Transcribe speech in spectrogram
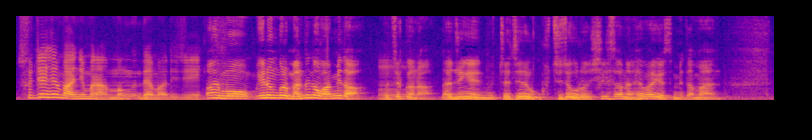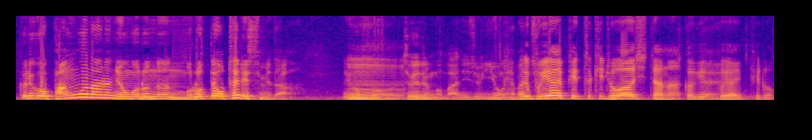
수제햄 아니면 안 먹는데 말이지 아니 뭐 이런 걸 만든다고 합니다. 음. 어쨌거나 나중에 뭐 제대로 구체적으로 실사는 해봐야겠습니다만 그리고 방문하는 용어로는 뭐 롯데 호텔이 있습니다. 이건 뭐 음. 저희들 뭐 많이 좀 우리 이용해봤죠. VIP 특히 좋아하시잖아 거기 네. VIP로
